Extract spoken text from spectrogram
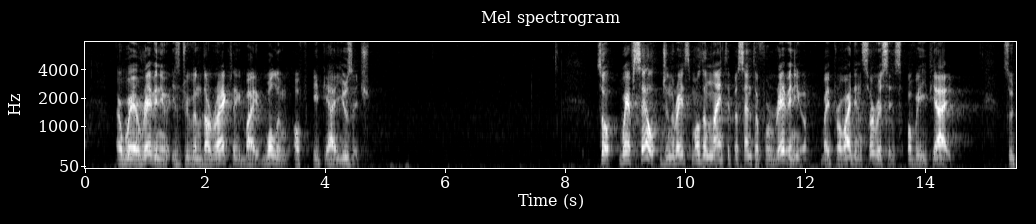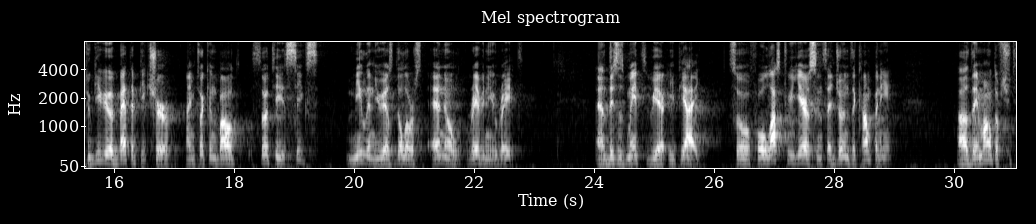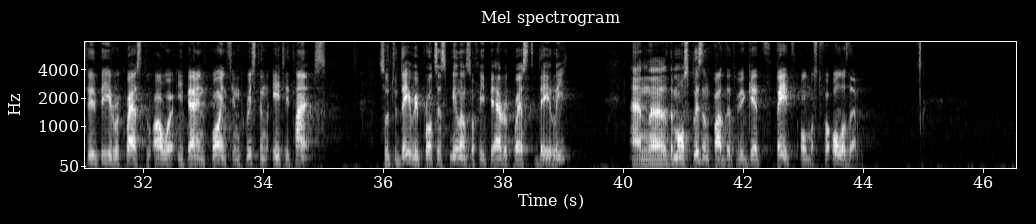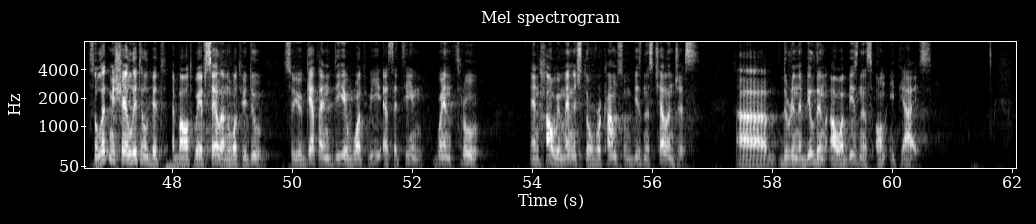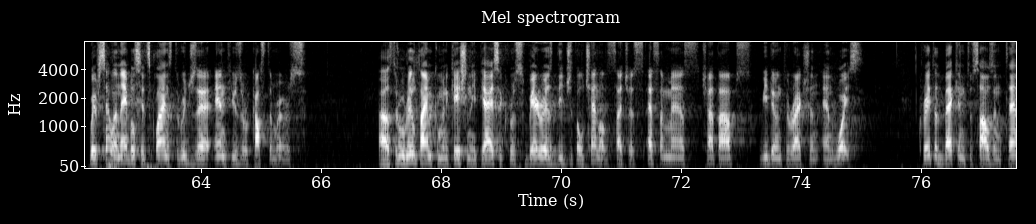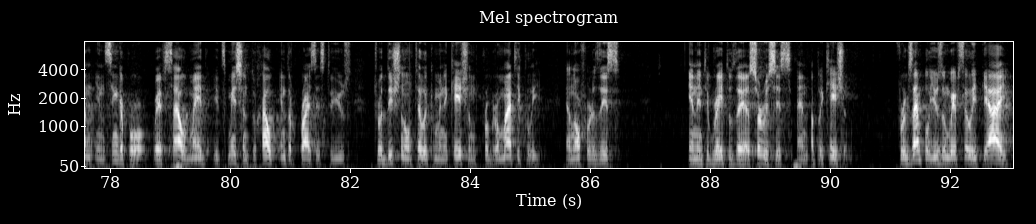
uh, where revenue is driven directly by volume of API usage. So Wavecell generates more than 90% of our revenue by providing services over API. So to give you a better picture, I'm talking about 36 million US dollars annual revenue rate. And this is made via API. So for the last two years since I joined the company, uh, the amount of HTTP requests to our API endpoints increased in 80 times. So today we process millions of API requests daily. And uh, the most pleasant part that we get paid almost for all of them. So let me share a little bit about Wavecell and what we do. So you get an idea what we as a team went through and how we managed to overcome some business challenges uh, during building our business on APIs. Wavecell enables its clients to reach their end user customers uh, through real-time communication APIs across various digital channels such as SMS, chat apps, video interaction, and voice. Created back in 2010 in Singapore, Wavecell made its mission to help enterprises to use traditional telecommunication programmatically and offer this and integrate to their services and application. For example, using Wavecell API,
